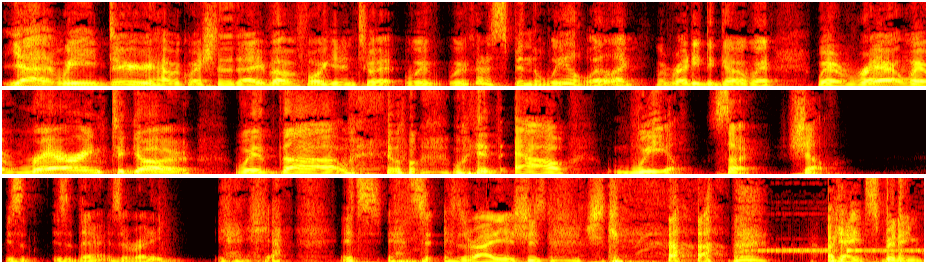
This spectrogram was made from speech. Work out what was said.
Yeah, we do have a question of the day, but before we get into it, we've we've got to spin the wheel. We're like we're ready to go. We're we're rare we're raring to go with uh with our wheel. So, Shell, is it is it there? Is it ready? Yeah, yeah. It's it's, it's right here. She's she's okay. It's spinning.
